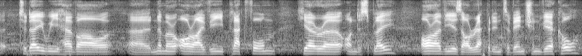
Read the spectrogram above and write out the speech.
Uh, today we have our uh, NIMR RIV platform here uh, on display. RIV is our rapid intervention vehicle.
